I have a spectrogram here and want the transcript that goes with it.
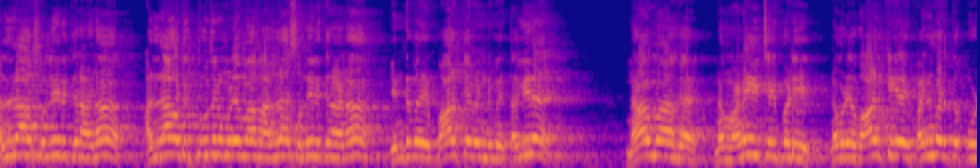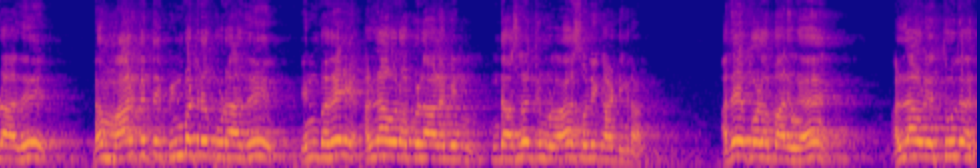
அல்லாஹ் சொல்லியிருக்கிறானா? அல்லாவுடைய தூதர் மூலியமாக அல்லாஹ் சொல்லியிருக்கிறானா என்பதை பார்க்க வேண்டுமே தவிர நாம நம் மன இச்சைப்படி நம்முடைய வாழ்க்கையை பயன்படுத்தக்கூடாது. நம் மார்க்கத்தை பின்பற்றக்கூடாது என்பதை அல்லாஹ் ரபுல் ஆலமின் இந்த வசனத்தின் மூலமாக சொல்லி காட்டுகிறான். அதே போல பாருங்க அல்லாவுடைய தூதர்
